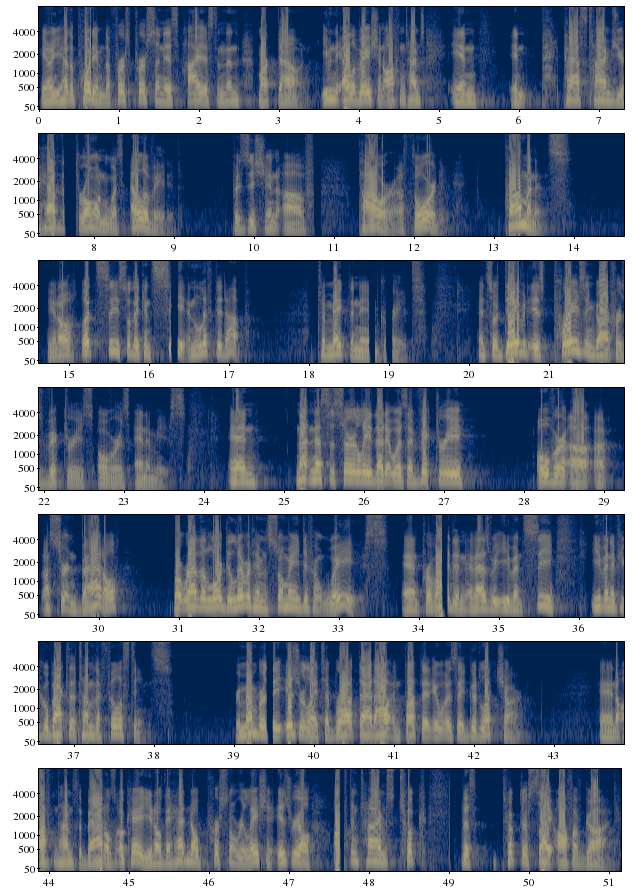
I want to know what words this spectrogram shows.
you know, you have the podium, the first person is highest and then marked down. Even the elevation, oftentimes in, in past times, you have the throne was elevated, position of power, authority, prominence. You know, let's see so they can see it and lift it up to make the name great. And so David is praising God for his victories over his enemies. And not necessarily that it was a victory over a, a, a certain battle, but rather the Lord delivered him in so many different ways and provided. And as we even see, even if you go back to the time of the Philistines, remember the Israelites had brought that out and thought that it was a good luck charm. And oftentimes the battles, okay, you know, they had no personal relation. Israel oftentimes took, this, took their sight off of God.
